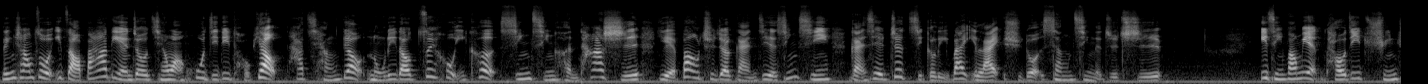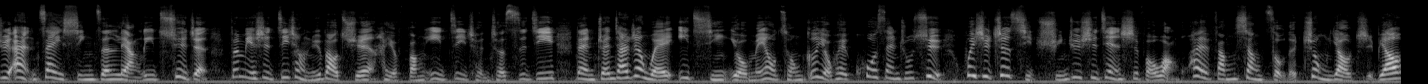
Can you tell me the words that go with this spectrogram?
林长佐一早八点就前往。户籍地投票，他强调努力到最后一刻，心情很踏实，也保持着感激的心情，感谢这几个礼拜以来许多乡亲的支持。疫情方面，桃机群聚案再新增两例确诊，分别是机场女保全还有防疫计程车司机。但专家认为，疫情有没有从歌友会扩散出去，会是这起群聚事件是否往坏方向走的重要指标。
